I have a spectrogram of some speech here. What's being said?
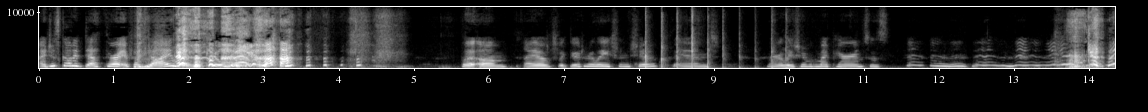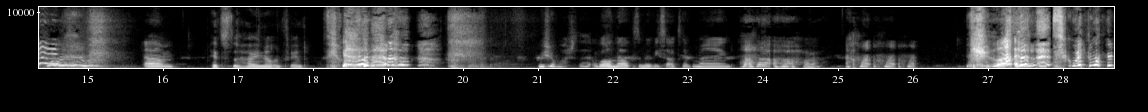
I just got a death threat. If I die, will kill me. But um, I have a good relationship, and my relationship with my parents is. um, It's the high note fan. we should watch that. Well, no, because the movie sucks. Never mind. Squidward.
